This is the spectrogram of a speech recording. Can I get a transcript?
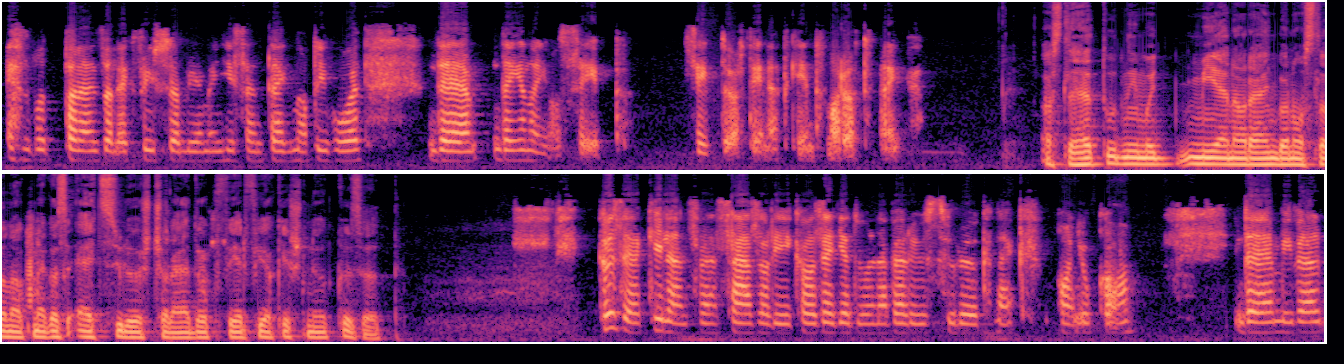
ez volt talán ez a legfrissebb élmény, hiszen tegnapi volt, de, de ilyen nagyon szép, szép történetként maradt meg. Azt lehet tudni, hogy milyen arányban oszlanak meg az egyszülős családok férfiak és nők között? Közel 90%-a az egyedülnevelő szülőknek anyuka, de mivel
